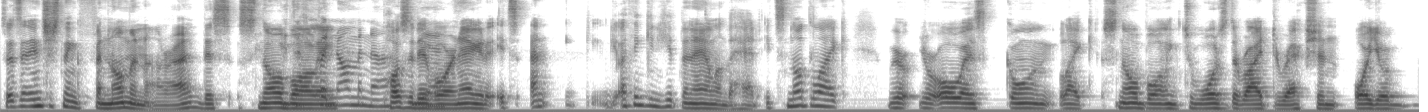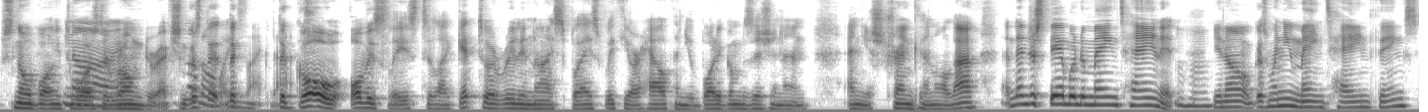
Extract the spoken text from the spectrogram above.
so it's an interesting phenomena right this snowballing phenomena. positive or negative it's and i think you hit the nail on the head it's not like we're you're always going like snowballing towards the right direction or you're snowballing towards the wrong direction. because the, the, like the goal obviously is to like get to a really nice place with your health and your body composition and and your strength and all that and then just be able to maintain it Mhm. you know? Because when you maintain things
